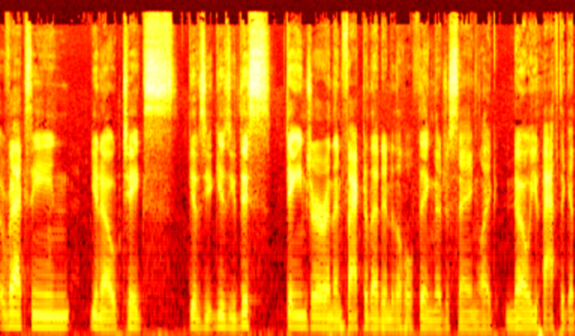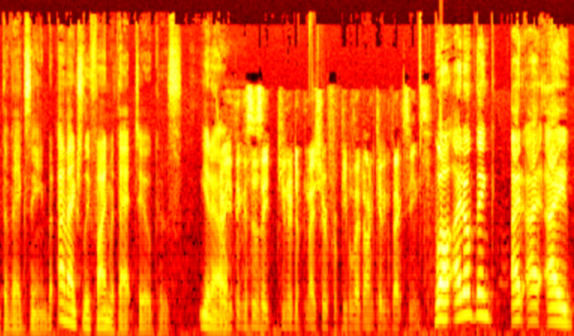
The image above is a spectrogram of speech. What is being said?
uh, vaccine, you know, takes gives you gives you this danger, and then factor that into the whole thing. They're just saying like, no, you have to get the vaccine. But I'm actually fine with that too, because you know, So you think this is a punitive measure for people that aren't getting vaccines? well, I don't think I I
